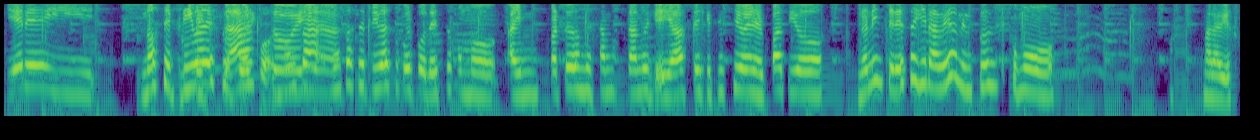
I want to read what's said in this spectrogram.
quiere y no se priva de su cuerpo, nunca, nunca, se priva de su cuerpo, de hecho como hay parte donde está mostrando que ella hace ejercicio en el patio, no le interesa que la vean, entonces como maravilloso.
